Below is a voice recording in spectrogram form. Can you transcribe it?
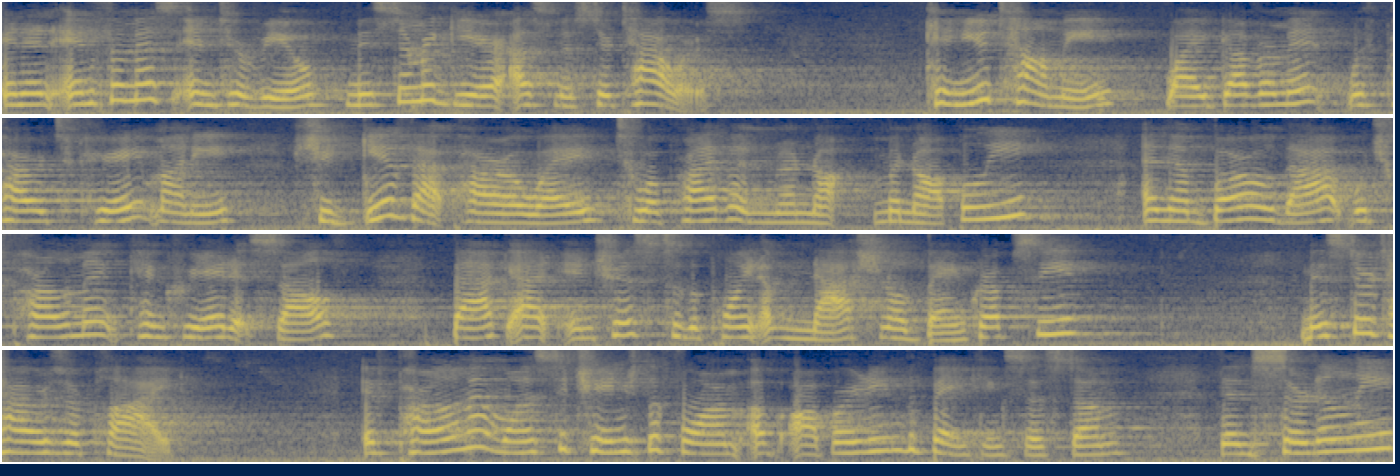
In an infamous interview, Mr. McGeer asked Mr. Towers, Can you tell me why a government with power to create money should give that power away to a private mono monopoly and then borrow that which Parliament can create itself back at interest to the point of national bankruptcy? Mr. Towers replied, If Parliament wants to change the form of operating the banking system, then certainly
